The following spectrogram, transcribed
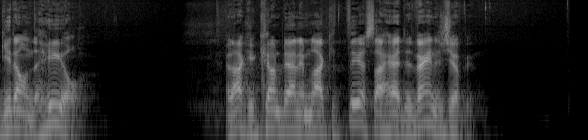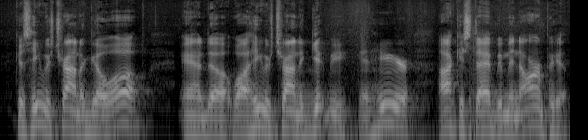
get on the hill and I could come down him like this, I had the advantage of him. Because he was trying to go up, and uh, while he was trying to get me in here, I could stab him in the armpit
